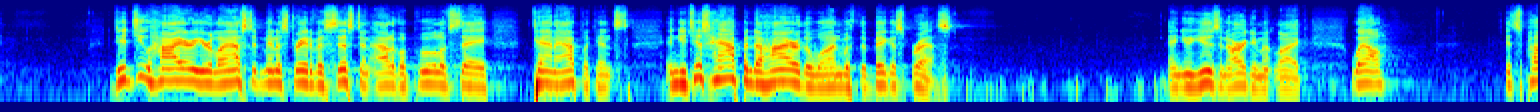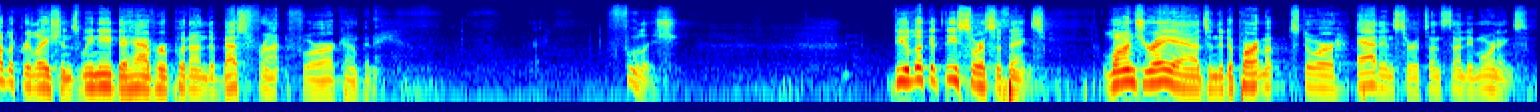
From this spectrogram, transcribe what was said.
Did you hire your last administrative assistant out of a pool of, say, 10 applicants, and you just happened to hire the one with the biggest breast? and you use an argument like, well, it's public relations. We need to have her put on the best front for our company. Foolish. Do you look at these sorts of things? Lingerie ads in the department store ad inserts on Sunday mornings.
